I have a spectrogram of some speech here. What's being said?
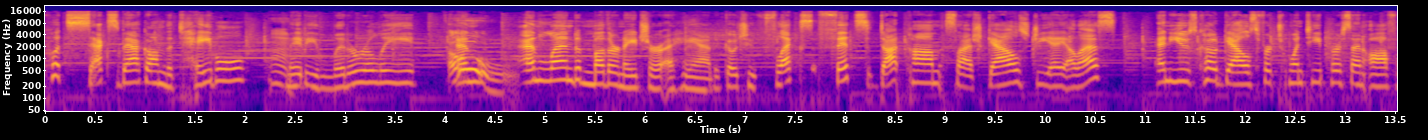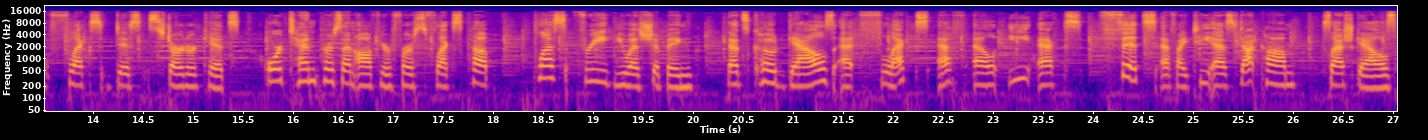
put sex back on the table, mm. maybe literally. Oh. And, and lend Mother Nature a hand. Go to flexfits.com slash gals, G-A-L-S, and use code GALS for 20% off Flex Disc Starter Kits or 10% off your first Flex Cup, plus free U.S. shipping. That's code GALS at flex, F-L-E-X, fits, F-I-T-S dot com slash gals,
